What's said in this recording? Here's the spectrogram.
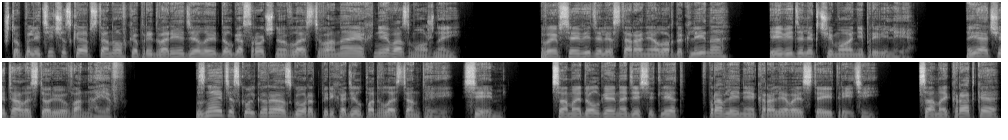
что политическая обстановка при дворе делает долгосрочную власть в Анаях невозможной. Вы все видели старания лорда Клина и видели, к чему они привели. Я читал историю Ванаев. Знаете, сколько раз город переходил под власть Антеи? Семь. Самое долгое на десять лет в правлении королевы Эстеи Третьей. Самое краткое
